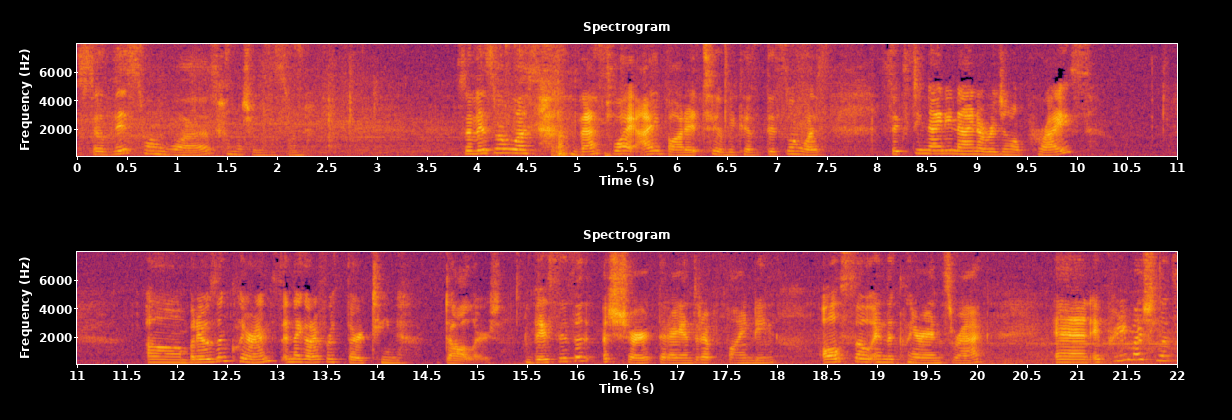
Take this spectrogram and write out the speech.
So this one was, how much was this one? So this one was, that's why I bought it too because this one was $16.99 original price. Um, but it was on clearance and I got it for $13. This is a, a shirt that I ended up finding also in the clearance rack and it pretty much looks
